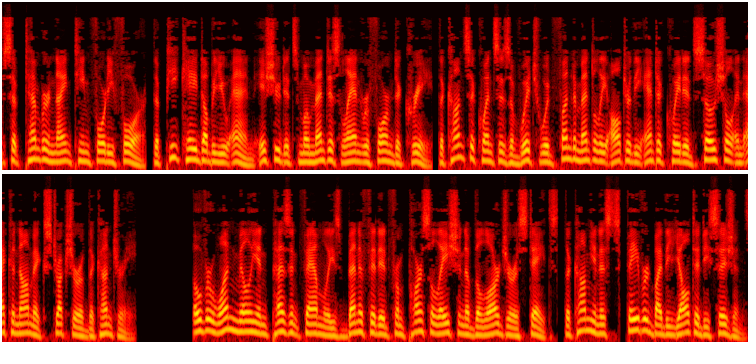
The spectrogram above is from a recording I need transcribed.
September 1944, the PKWN issued its momentous land reform decree, the consequences of which would fundamentally alter the antiquated social and economic structure of the country. Over one million peasant families benefited from parcellation of the larger estates. The Communists, favored by the Yalta decisions,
